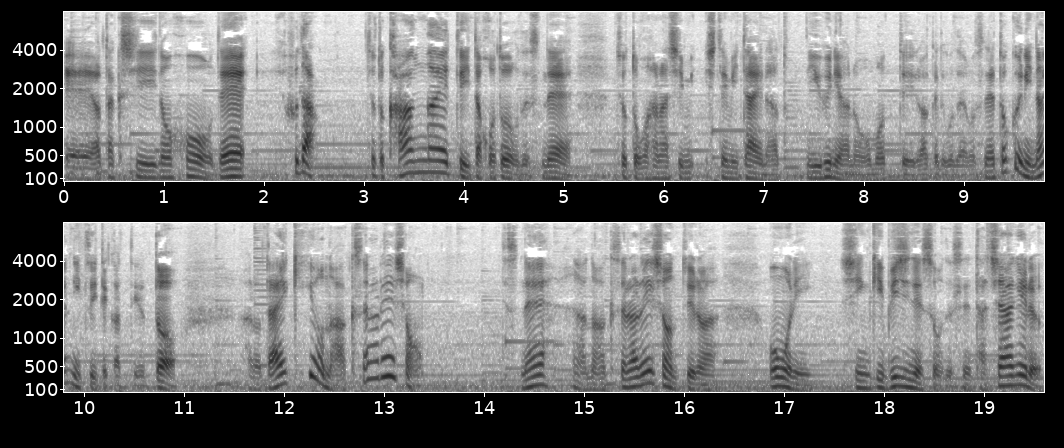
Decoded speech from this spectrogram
え私の方で普段ちょっと考えていたことをですね、ちょっとお話ししてみたいなというふうにあの思っているわけでございますね。特に何についてかっていうと、あの大企業のアクセラレーションですねあのアクセラレーションっていうのは主に新規ビジネスをですね立ち上げる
